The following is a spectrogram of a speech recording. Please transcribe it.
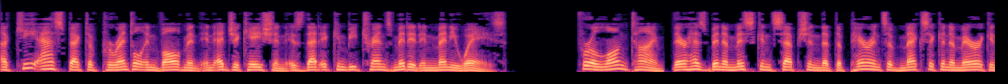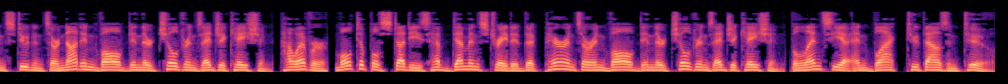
A key aspect of parental involvement in education is that it can be transmitted in many ways. For a long time, there has been a misconception that the parents of Mexican American students are not involved in their children's education, however, multiple studies have demonstrated that parents are involved in their children's education Valencia and Black, 2002.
